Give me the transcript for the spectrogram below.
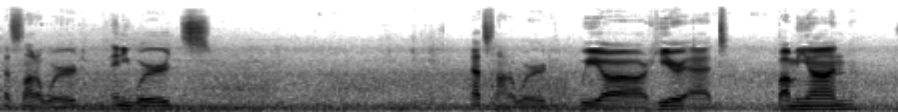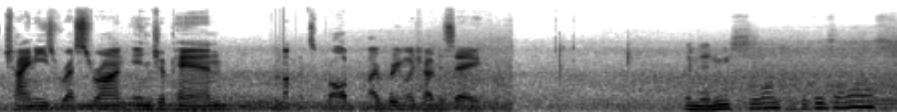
That's not a word. Any words? That's not a word. We are here at Bamiyan Chinese restaurant in Japan. That's all I pretty much have to say. And then we sit on top of his ass.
